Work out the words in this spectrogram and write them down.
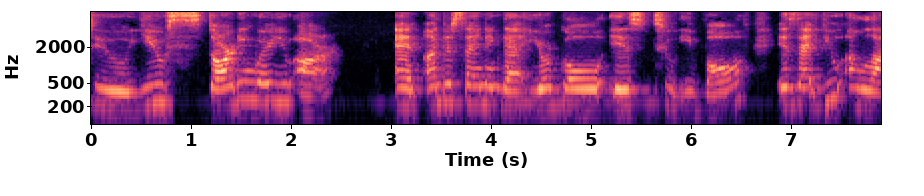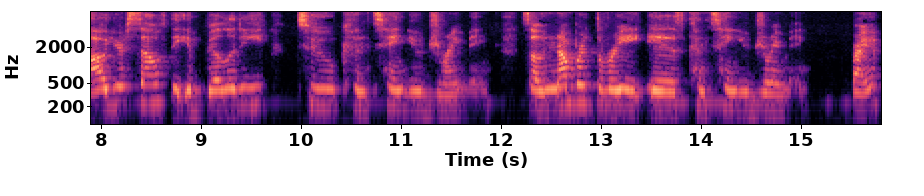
to you starting where you are and understanding that your goal is to evolve is that you allow yourself the ability to continue dreaming. So, number three is continue dreaming, right?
